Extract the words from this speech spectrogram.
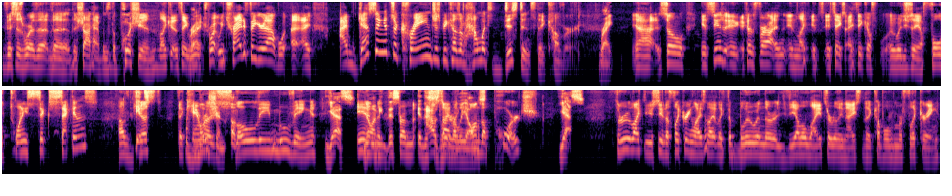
this is where the, the, the shot happens. The push in, like I say, we're try, we try to figure it out. I, I I'm guessing it's a crane just because of how much distance they cover. right. Yeah, so it seems it comes far out in, in like it's it takes I think a would you say a full 26 seconds of just the camera motion of- slowly moving. Yes. In no, I mean this. from this is literally like, almost on the porch yes. Through like you see the flickering lights like, like the blue and the, the yellow lights are really nice. The couple of them are flickering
